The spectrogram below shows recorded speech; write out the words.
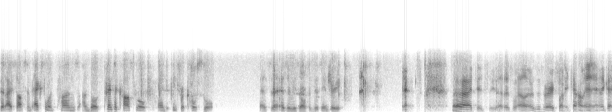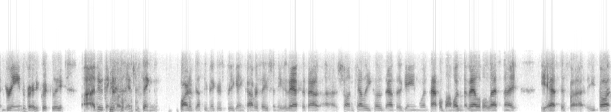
that I saw some excellent puns on both Pentecostal and intracoastal. as a, as a result of this injury. Uh, I did see that as well. It was a very funny comment, and it got greened very quickly. Uh, I do think the most interesting part of Dusty Baker's pregame conversation, he was asked about uh, Sean Kelly closed out the game when Papelbon wasn't available last night. He asked if uh, he thought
